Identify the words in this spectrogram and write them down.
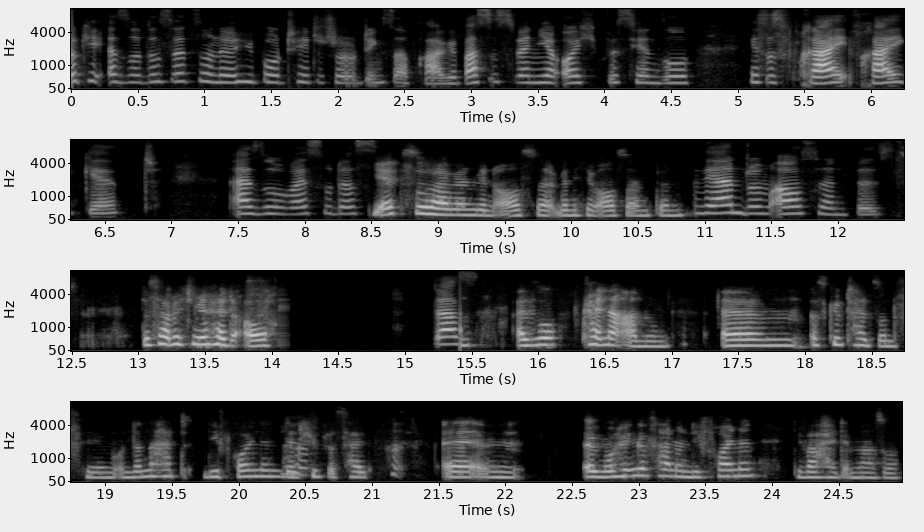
okay, also das ist jetzt so eine hypothetische Dingsabfrage. Was ist, wenn ihr euch ein bisschen so, wie es ist, frei, frei gibt? Also, weißt du, dass Jetzt oder wenn wir im Ausland, wenn ich im Ausland bin? während du im Ausland bist, Das habe ich mir halt auch, dass, also, keine Ahnung. Ähm, es gibt halt so einen Film und dann hat die Freundin, der Typ ist halt ähm, irgendwo hingefahren und die Freundin, die war halt immer so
